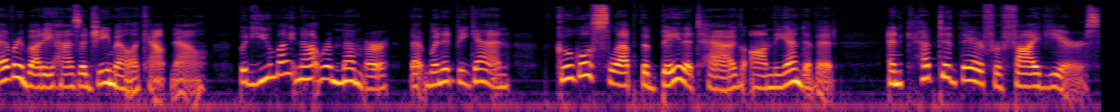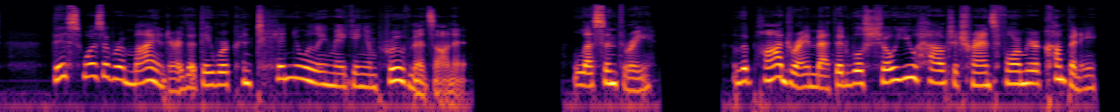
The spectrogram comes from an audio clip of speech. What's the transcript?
Everybody has a Gmail account now, but you might not remember that when it began, Google slapped the beta tag on the end of it and kept it there for five years. This was a reminder that they were continually making improvements on it. Lesson 3 The Padre method will show you how to transform your company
